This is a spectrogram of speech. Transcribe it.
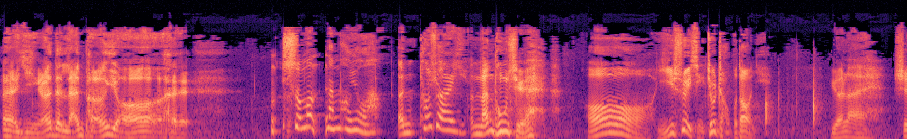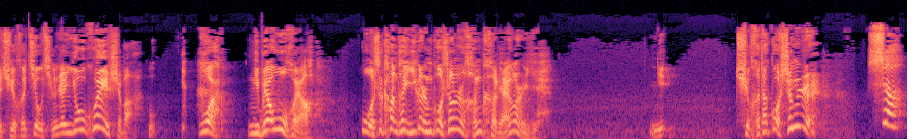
呃，颖儿的男朋友。什么男朋友啊？嗯，同学而已。男同学。哦，一睡醒就找不到你，原来是去和旧情人幽会是吧？喂，你不要误会啊，我是看他一个人过生日很可怜而已。你去和他过生日？是啊，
